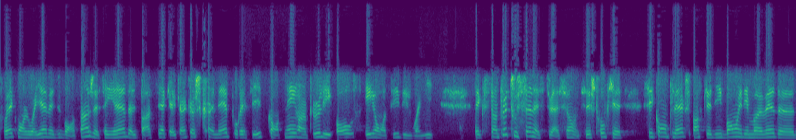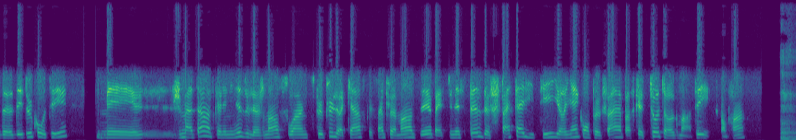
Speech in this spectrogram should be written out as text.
trouvais que mon loyer avait du bon sens, j'essayerais de le passer à quelqu'un que je connais pour essayer de contenir un peu les hausses et éhontées des loyers. c'est un peu tout ça la situation. Tu sais, je trouve que c'est complexe. Je pense qu'il y a des bons et des mauvais de, des deux côtés. Mais je m'attends à ce que le ministre du Logement soit un petit peu plus loquace que simplement dire ben, c'est une espèce de fatalité, il n'y a rien qu'on peut faire parce que tout a augmenté. Tu comprends? Hmm.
